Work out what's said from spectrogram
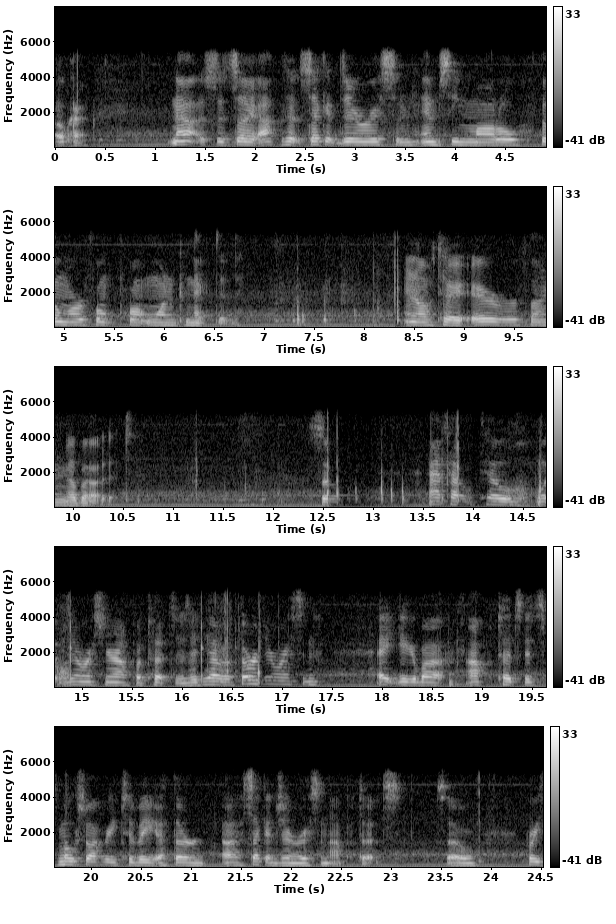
Okay. Now it should say Alcatel second generation MC model firmware 4.1 connected and I'll tell you everything about it. So, that's how to tell what generation your iPod Touch is. If you have a third generation 8 gigabyte iPod Touch, it's most likely to be a third, uh, second generation iPod Touch. So, please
